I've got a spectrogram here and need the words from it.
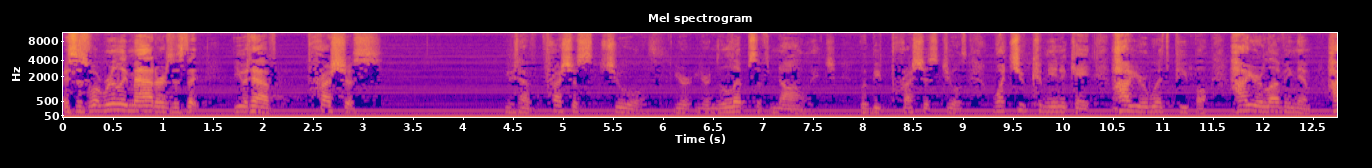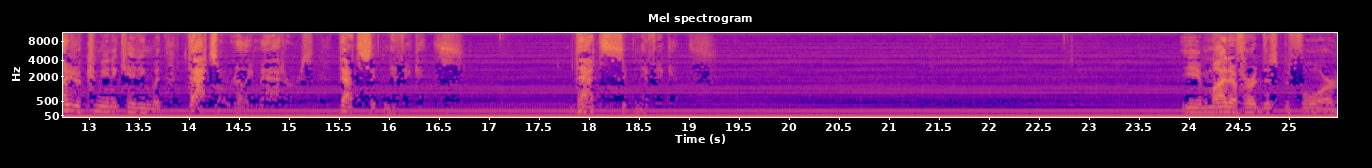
This is what really matters is that you would have precious, you'd have precious jewels, your, your lips of knowledge would be precious jewels. What you communicate, how you're with people, how you're loving them, how you're communicating with, that's what really matters. That's significance. That's significance. You might have heard this before.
